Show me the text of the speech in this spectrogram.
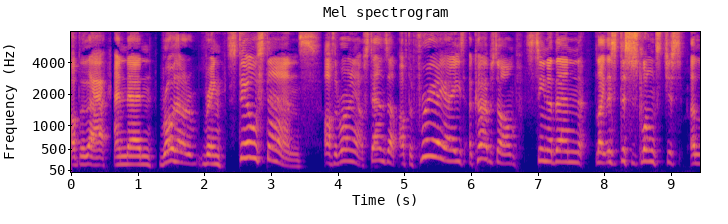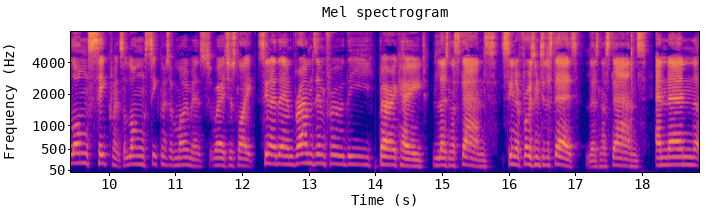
after that, and then rolls out of the ring. Still stands after rolling out. Stands up after three AAs, a curb stomp. Cena then like this. This is long, just a long sequence, a long sequence of moments where it's just like Cena then rams him through the barricade. Lesnar stands. Cena throws him to the stairs. Lesnar stands, and then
